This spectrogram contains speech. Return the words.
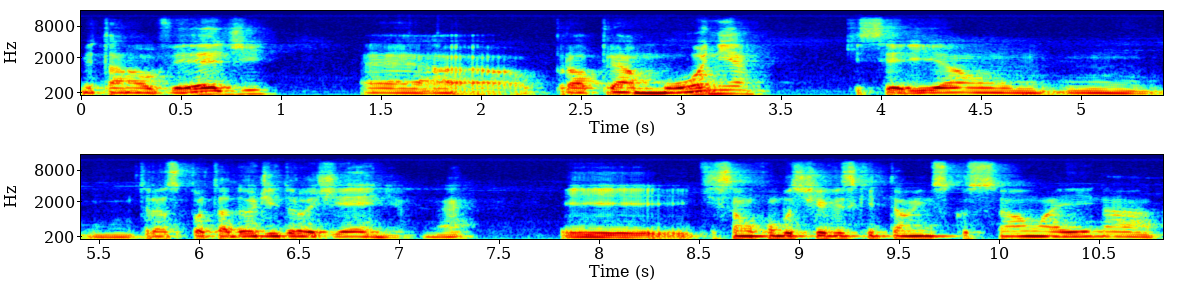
metanol verde, é, a própria amônia, que seria um, um, um, transportador de hidrogênio, né? E que são combustíveis que estão em discussão aí na,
